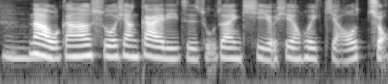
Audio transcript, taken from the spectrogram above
嗯、那我刚刚说，像钙离子阻断器，有些人会脚肿，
